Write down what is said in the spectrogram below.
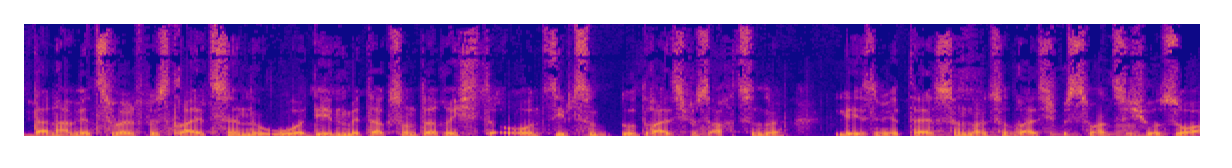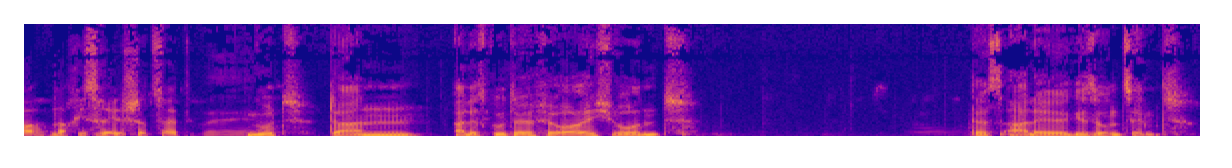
dann haben wir 12 bis 13 Uhr den Mittagsunterricht und 17.30 Uhr bis 18 Uhr lesen wir Test und 19.30 bis 20 Uhr Soa nach israelischer Zeit. Gut, dann alles Gute für euch und dass alle gesund sind.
